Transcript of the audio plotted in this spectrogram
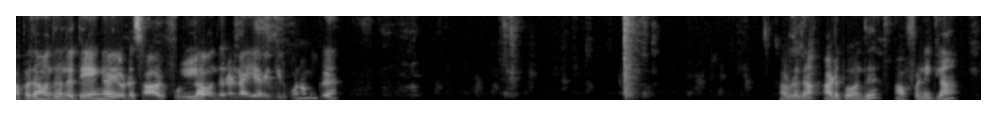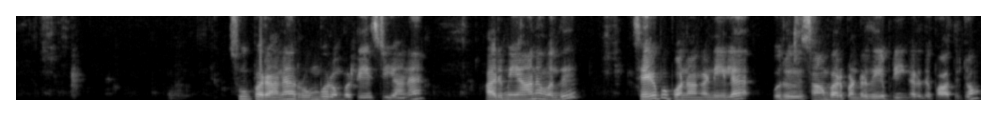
அப்போதான் வந்து அந்த தேங்காயோட சாறு ஃபுல்லாக வந்து நல்லா இறங்கியிருக்கும் நமக்கு. அவ்வளோதான் அடுப்பை வந்து ஆஃப் பண்ணிக்கலாம். சூப்பரான ரொம்ப ரொம்ப டேஸ்டியான அருமையான வந்து சிகப்பு பொன்னாங்கண்ணியில் ஒரு சாம்பார் பண்ணுறது எப்படிங்கிறத பார்த்துட்டோம்.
